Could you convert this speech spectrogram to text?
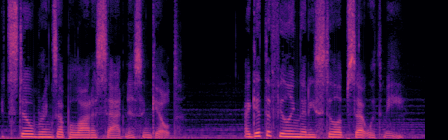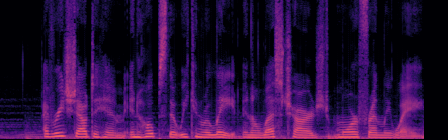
it still brings up a lot of sadness and guilt. I get the feeling that he's still upset with me. I've reached out to him in hopes that we can relate in a less charged, more friendly way,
